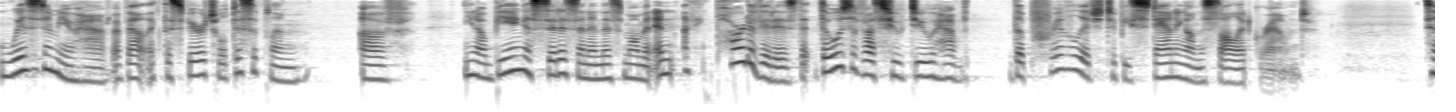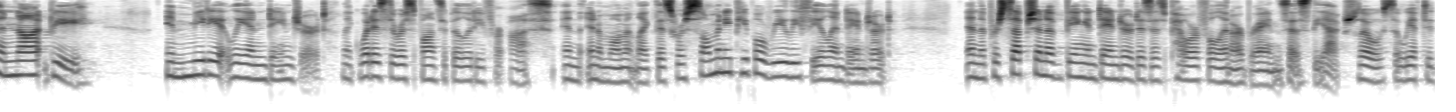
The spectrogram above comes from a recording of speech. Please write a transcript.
wisdom you have about like the spiritual discipline of, you know, being a citizen in this moment. And I think part of it is that those of us who do have the privilege to be standing on the solid ground, to not be immediately endangered. Like, what is the responsibility for us in, in a moment like this where so many people really feel endangered? And the perception of being endangered is as powerful in our brains as the act. So, so we have to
